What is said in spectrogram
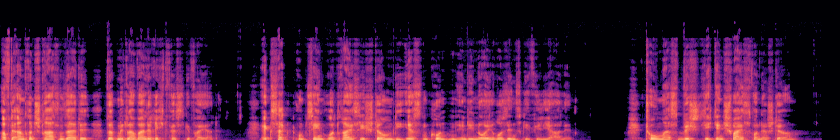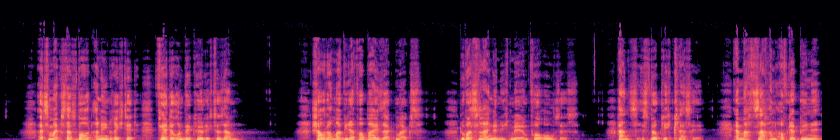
Auf der anderen Straßenseite wird mittlerweile Richtfest gefeiert. Exakt um 10.30 Uhr stürmen die ersten Kunden in die neue Rosinski-Filiale. Thomas wischt sich den Schweiß von der Stirn. Als Max das Wort an ihn richtet, fährt er unwillkürlich zusammen. Schau doch mal wieder vorbei, sagt Max. Du warst lange nicht mehr im Voroses. Hans ist wirklich klasse. Er macht Sachen auf der Bühne,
